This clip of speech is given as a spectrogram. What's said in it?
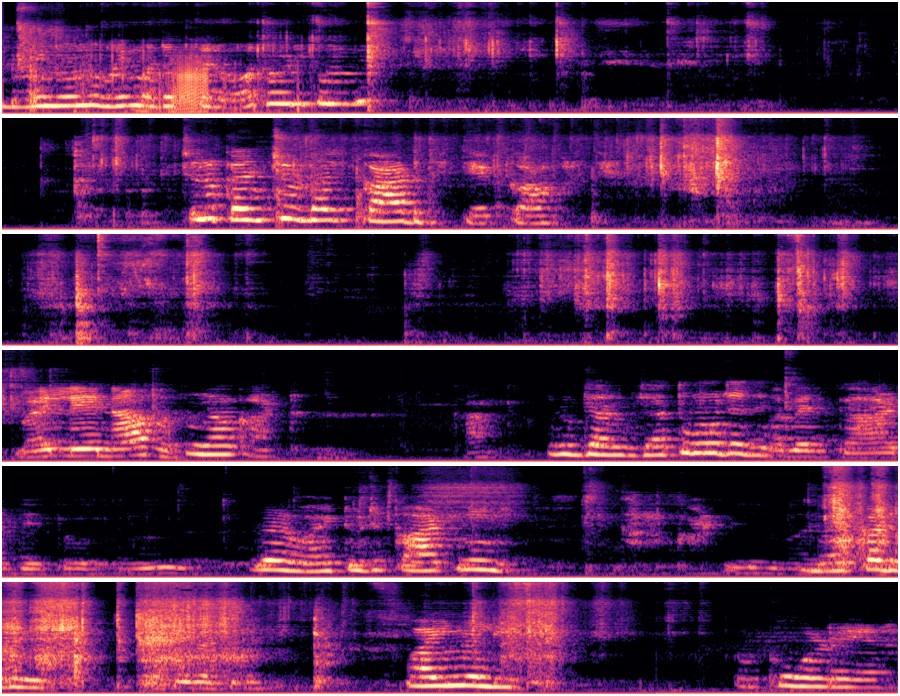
भाई नोनू भाई मदद करवाओ थोड़ी तुम भी चलो कंची उठा के काट देते हैं काम करते हैं। भाई ले ना अब। यहाँ काट। काट। रुक जा रुक जा तू मुझे दे। अबे काट दे तो भाई। अरे भाई तुझे काट नहीं। ले भाई मैं कट गई? फाइनली खोल रहे हैं।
